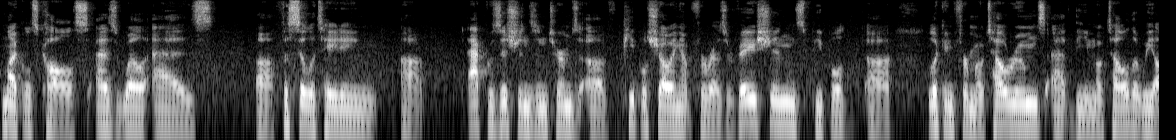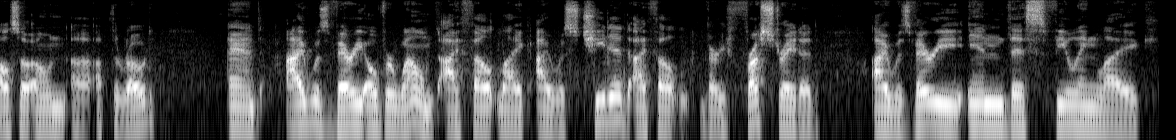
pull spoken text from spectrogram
Michael's calls as well as uh, facilitating uh, acquisitions in terms of people showing up for reservations, people uh, looking for motel rooms at the motel that we also own uh, up the road. And I was very overwhelmed. I felt like I was cheated. I felt very frustrated. I was very in this feeling like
